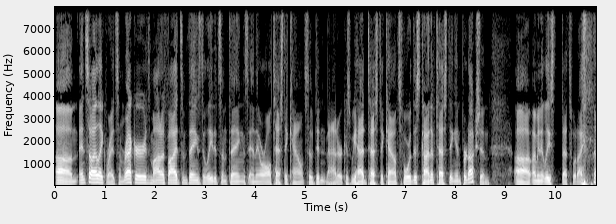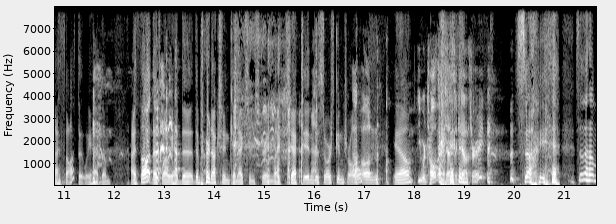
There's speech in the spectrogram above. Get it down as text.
Um, and so I like read some records, modified some things, deleted some things, and they were all test accounts, so it didn't matter because we had test accounts for this kind of testing in production. Uh, I mean, at least that's what I I thought that we had them. I thought that's why we had the the production connection string like checked into source control. Oh no! You know, You were told that test accounts, right? so yeah, so then I'm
